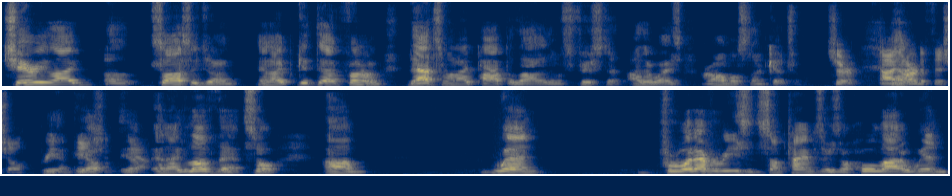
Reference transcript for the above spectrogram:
cherry live uh, sausage on, and I get that in front of them, that's when I pop a lot of those fish that otherwise are almost uncatchable. Sure. And- artificial Yeah, presentations. Yep, yep. And I love that. So, um, when, for whatever reason, sometimes there's a whole lot of wind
